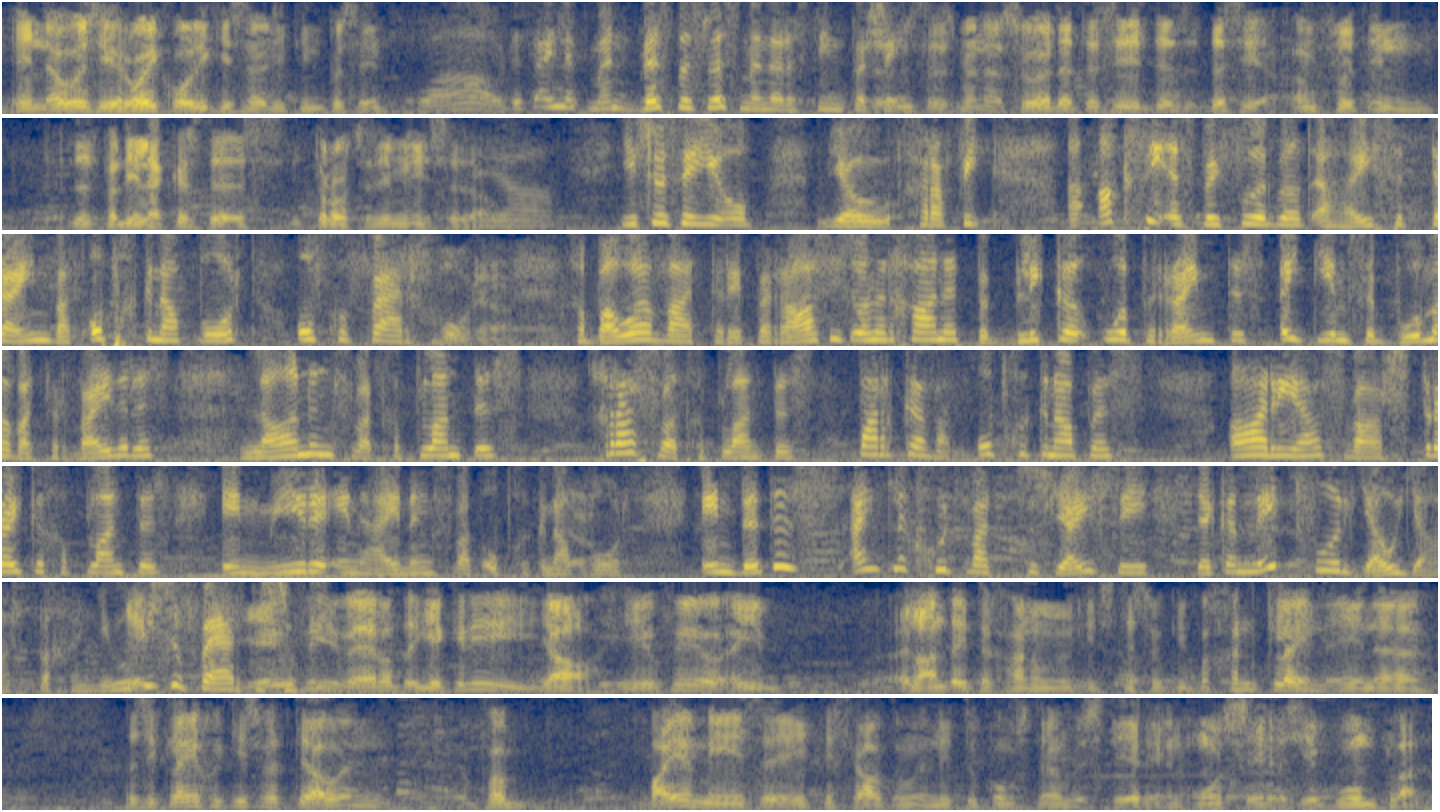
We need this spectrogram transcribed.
en nou is die rooi kolletjies nou die 10%. Wow, dis eintlik min. Dis beslis minder as 10%. Dis is minder. So dit is die dis dis die invloed en dit wat die lekkerste is, die trots van die mense daar. Ja. Hierso sê jy op jou grafiek, 'n aksie is byvoorbeeld 'n huis se tuin wat opgeknap word of geverf word. Ja. Geboue wat reparasies ondergaan het, publieke oop ruimtes, uitheemse bome wat verwyder is, landings wat geplant is, gras wat geplant is, parke wat opgeknap is, areas waar struike geplant is en mure en heininge wat opgeknap Ja. word. En dit is eintlik goed wat soos jy sê, jy kan net voor jou yard begin. Jy hoef nie so ver te Jy soek hoef nie nie. wêreld jy kan nie ja, jy hoef nie uit 'n land uit te gaan om iets te soek. Jy begin klein en uh dis die klein goedjies wat tel en vir baie mense het nie geld om in die toekoms te investeer nie. En ons sê as jy boom plant,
